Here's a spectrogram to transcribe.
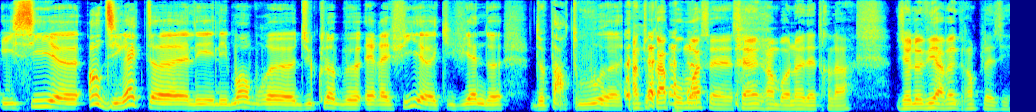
ici euh, en direct euh, les, membres euh, du club RFI qui viennent de, partout. En tout cas, pour moi, c'est un grand bonheur d'être là. Je le vis avec grand plaisir.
